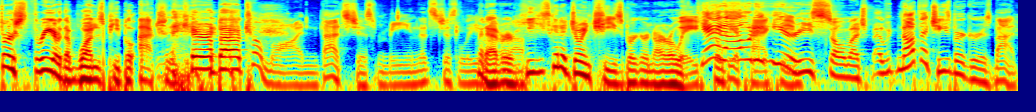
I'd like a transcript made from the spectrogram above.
first three are the ones people actually care about. Come on, that's just mean. That's just Leon. Whatever. Ruff. He's gonna join Cheeseburger in ROH. Get Go be a out of here! team. He's so much. Uh, not that cheeseburger is bad,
